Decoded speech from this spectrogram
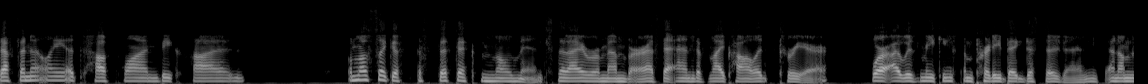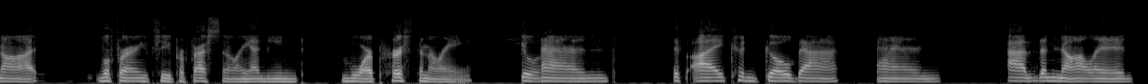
definitely a tough one because almost like a specific moment that I remember at the end of my college career where I was making some pretty big decisions. And I'm not mm. Referring to professionally, I mean more personally. Sure. And if I could go back and have the knowledge,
